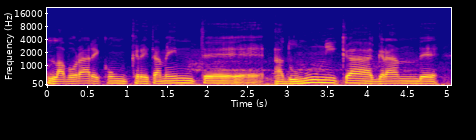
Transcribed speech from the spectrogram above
lavorare concretamente ad un'unica grande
